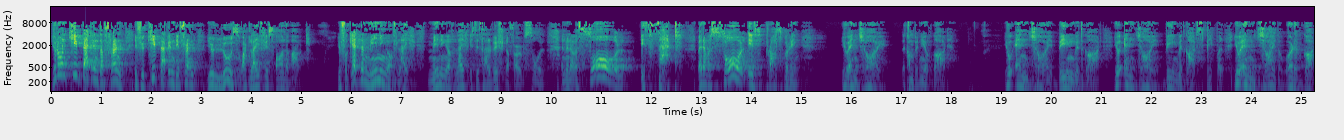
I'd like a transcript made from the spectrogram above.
You don't keep that in the front. If you keep that in the front, you lose what life is all about. You forget the meaning of life. The meaning of life is the salvation of our soul. And when our soul is fat, when our soul is prospering, you enjoy the company of God. You enjoy being with God. You enjoy being with God's people. You enjoy the word of God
